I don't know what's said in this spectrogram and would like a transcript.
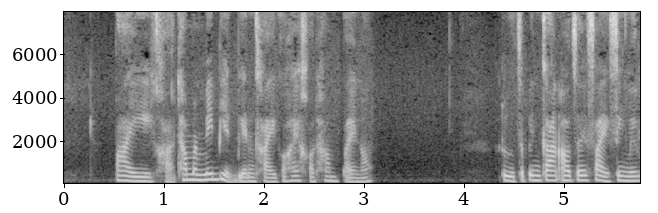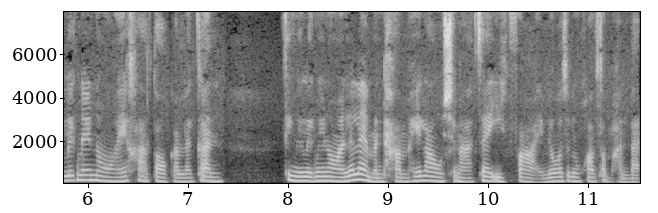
ำไปค่ะ ถ้ามันไม่เบียดเบียนใครก็ให้เขาทำไปเนาะหรือจะเป็นการเอาใจใส่สิ่งเล็กๆน้อยๆค่ะ ต่อกันและกัน สิ่งเล็กๆน้อยๆนั่นแหละมันทำให้เราชนะใจอีกฝ่าย ไม่ว่าจะเป็นความสัมพันธ์ใด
